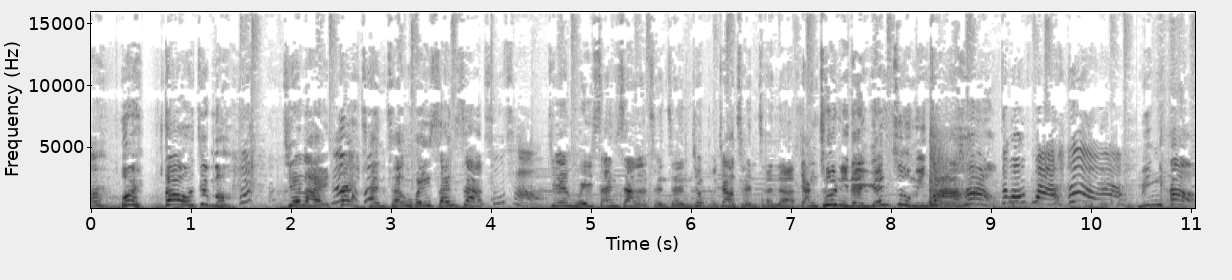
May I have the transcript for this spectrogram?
嗯，喂，大家好，我是健宝。今天来带晨晨回山上 除草。今天回山上了，晨晨就不叫晨晨了，讲出你的原住民法号。怎么法号啊？名号。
